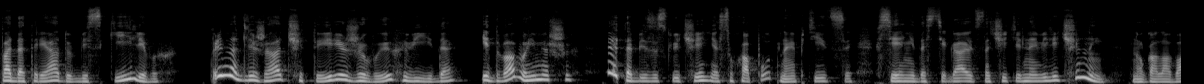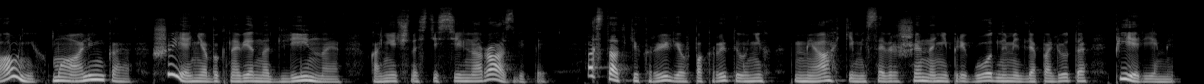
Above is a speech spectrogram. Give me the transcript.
К подотряду бескилевых принадлежат четыре живых вида и два вымерших. Это без исключения сухопутные птицы. Все они достигают значительной величины, но голова у них маленькая, шея необыкновенно длинная, конечности сильно развиты. Остатки крыльев покрыты у них мягкими, совершенно непригодными для полета перьями.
